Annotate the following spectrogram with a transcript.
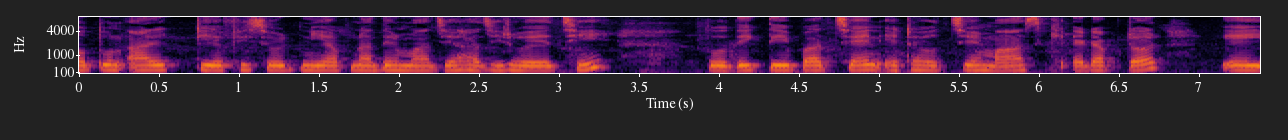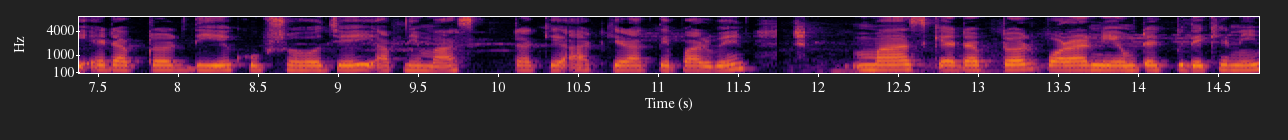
নতুন আরেকটি এপিসোড নিয়ে আপনাদের মাঝে হাজির হয়েছি। তো দেখতেই পাচ্ছেন, এটা হচ্ছে মাস্ক অ্যাডাপ্টার। এই অ্যাডাপ্টার দিয়ে খুব সহজেই আপনি মাস্কটাকে আটকে রাখতে পারবেন। মাস্ক অ্যাডাপ্টার পরার নিয়মটা একটু দেখে নিন,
